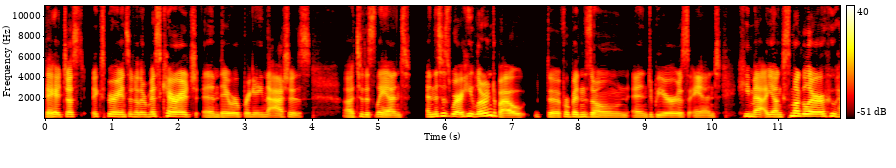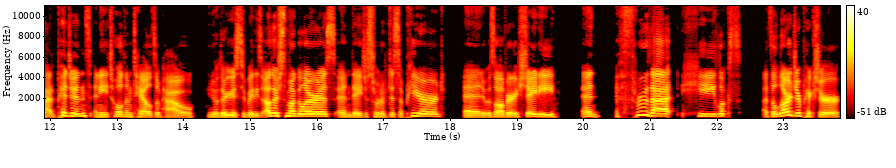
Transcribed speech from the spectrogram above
They had just experienced another miscarriage and they were bringing the ashes uh, to this land. And this is where he learned about the Forbidden Zone and De Beers. And he met a young smuggler who had pigeons. And he told him tales of how, you know, there used to be these other smugglers and they just sort of disappeared. And it was all very shady. And through that, he looks at the larger picture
